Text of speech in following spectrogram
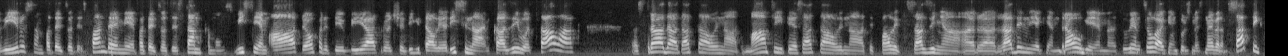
vīrusam, pateicoties pandēmijai, pateicoties tam, ka mums visiem ātri, operatīvi bija jāatrod šie digitālie risinājumi, kā dzīvot tālāk strādāt attālināti, mācīties attālināti, palikt saziņā ar, ar radiniekiem, draugiem, tuviem cilvēkiem, kurus mēs nevaram satikt.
